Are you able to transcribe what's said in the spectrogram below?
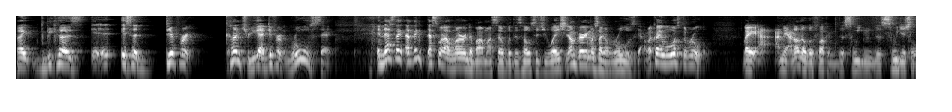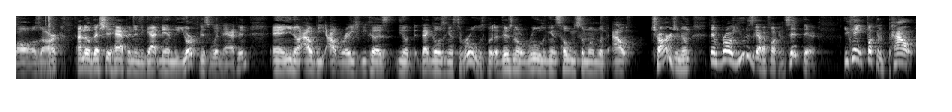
like because it, it's a different country. You got a different rule set. And that's like I think that's what I learned about myself with this whole situation. I'm very much like a rules guy. Okay, well, what's the rule? Like, I I mean, I don't know what fucking the Sweden, the Swedish laws are. I know if that shit happened in the goddamn New York, this wouldn't happen. And you know, I would be outraged because you know that goes against the rules. But if there's no rule against holding someone without charging them, then bro, you just gotta fucking sit there. You can't fucking pout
